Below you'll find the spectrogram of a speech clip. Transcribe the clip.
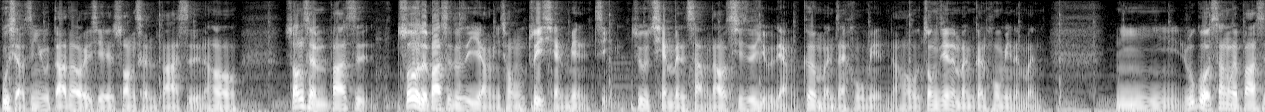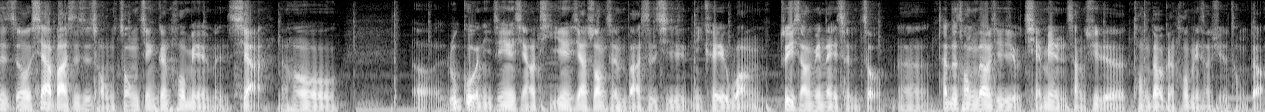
不小心又搭到了一些双层巴士。然后双层巴士所有的巴士都是一样，你从最前面进，就前门上，然后其实有两个门在后面，然后中间的门跟后面的门，你如果上了巴士之后下巴士是从中间跟后面的门下，然后。呃，如果你今天想要体验一下双层巴士，其实你可以往最上面那一层走。呃，它的通道其实有前面上去的通道跟后面上去的通道。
